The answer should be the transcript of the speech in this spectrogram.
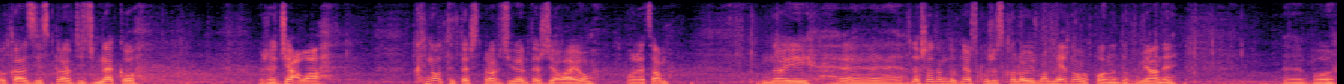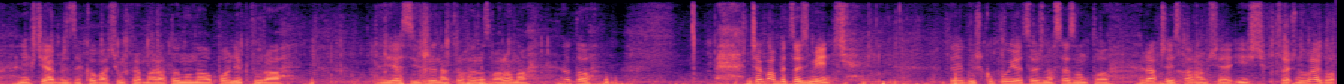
okazję sprawdzić mleko, że działa. Knoty też sprawdziłem, też działają, polecam. No i e, doszedłem do wniosku, że skoro już mamy jedną oponę do wymiany, e, bo nie chciałem ryzykować ultramaratonu na oponie, która jest już jednak trochę rozwalona, no to trzeba by coś zmienić. Jak już kupuję coś na sezon, to raczej staram się iść w coś nowego,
